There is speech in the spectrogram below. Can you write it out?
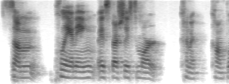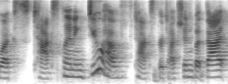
some planning, especially some more kind of complex tax planning, do have tax protection, but that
